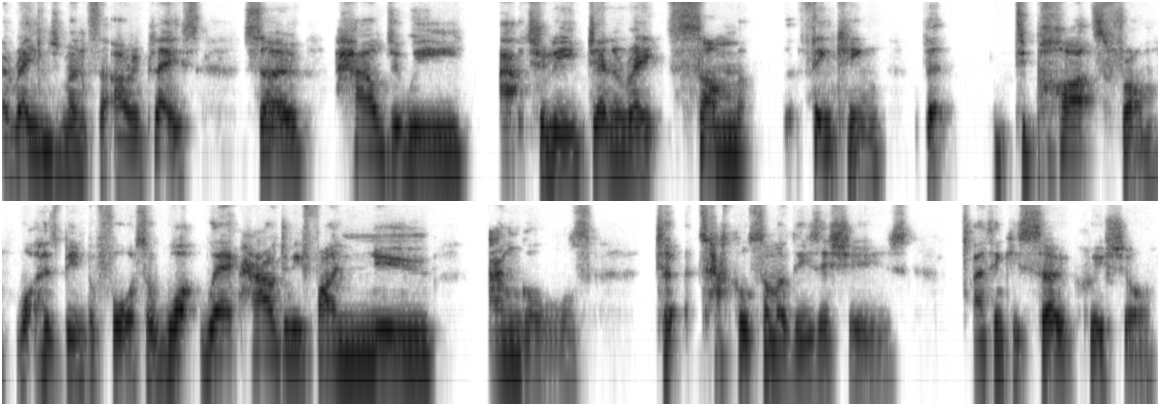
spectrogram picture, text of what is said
arrangements that are in place. So how do we actually generate some thinking departs from what has been before. So what where how do we find new angles to tackle some of these issues? I think is so crucial.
